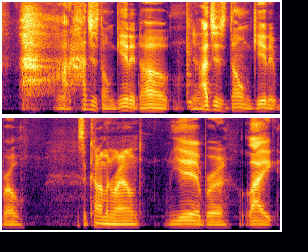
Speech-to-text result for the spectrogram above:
I, I just don't get it, dog. Yeah. I just don't get it, bro. It's a common round. Yeah, bro. Like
